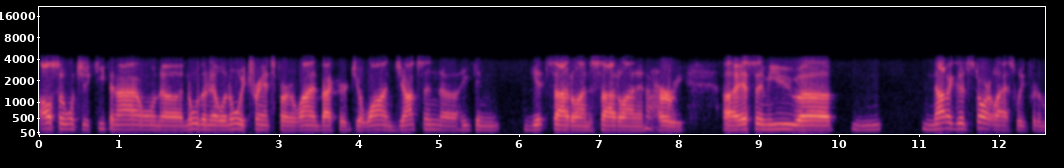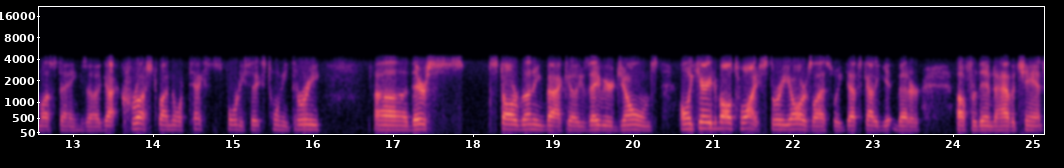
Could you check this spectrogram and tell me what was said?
also, want you to keep an eye on uh, Northern Illinois transfer linebacker Jawuan Johnson. Uh, he can get sideline to sideline in a hurry. Uh, SMU, not a good start last week for the Mustangs. Got crushed by North Texas 46 23. Uh, their star running back, Xavier Jones, only carried the ball twice, three yards last week. That's got to get better uh, for them to have a chance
